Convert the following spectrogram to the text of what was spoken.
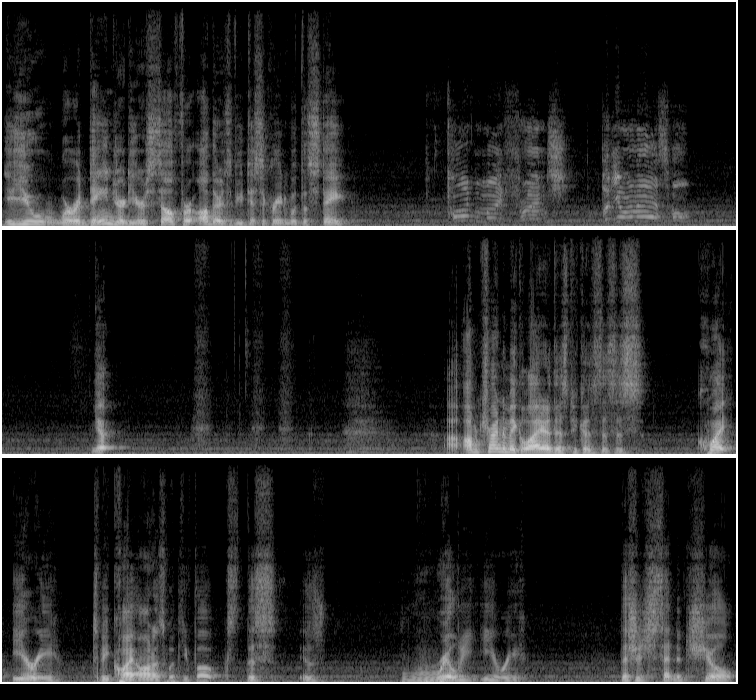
you were a danger to yourself or others if you disagreed with the state. Pardon my French, but you're an asshole. Yep. I- I'm trying to make light of this because this is quite eerie, to be quite honest with you folks. This is really eerie. This should send a chill.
